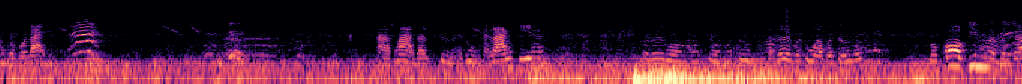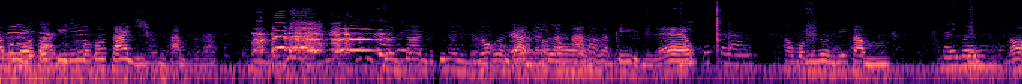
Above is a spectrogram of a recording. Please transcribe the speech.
ำก็บ่ได้หากมากก็ซื้อให้ลูกให้หล้านกินก็เลยบ่เอาตัวบ่ถึงก็เลยบ่ทัวบ่ถึงบ่พ่อกินว่าซั่นจ้าบ่บ่พพ่ออใส่กินบ่พอใช้เงินคำก็ได้เพื่อนซ่านก็คือแนวนี้แหละเนาะเพื่อนจ้างกันเพื่อนหาเพื่อนที่นี่แล้วเฮาบ่มีเงินมีคใบำเบิ้งเนาะ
